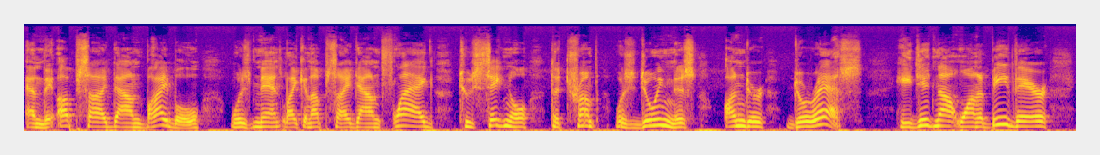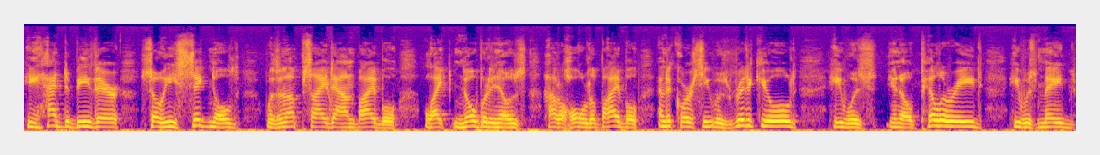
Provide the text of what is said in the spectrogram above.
And the upside down Bible was meant like an upside down flag to signal that Trump was doing this under duress. He did not want to be there. He had to be there, so he signaled with an upside down Bible like nobody knows how to hold a Bible. And of course, he was ridiculed. He was, you know, pilloried. He was made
